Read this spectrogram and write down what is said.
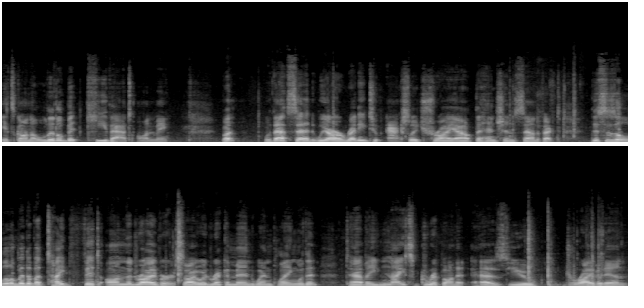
It's gone a little bit key that on me. But with that said, we are ready to actually try out the Henshin sound effect. This is a little bit of a tight fit on the driver, so I would recommend when playing with it to have a nice grip on it as you drive it in.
